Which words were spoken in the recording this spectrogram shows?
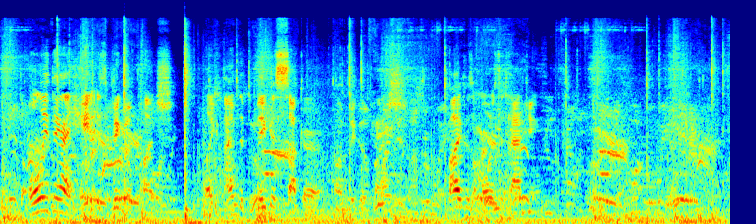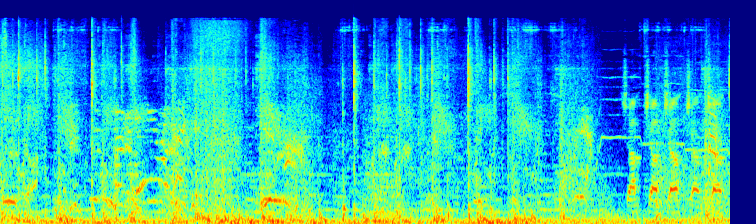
The only thing I hate is Bingo Punch. Like, I'm the biggest sucker on Bingo Punch. Probably because I'm always attacking. Jump, jump, jump, jump, jump.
